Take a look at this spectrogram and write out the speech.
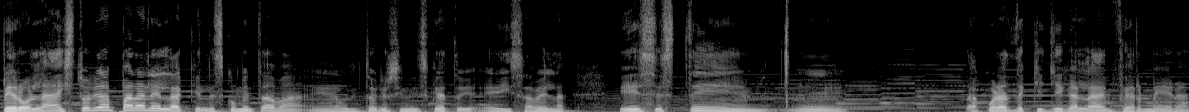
pero la historia paralela que les comentaba, eh, Auditorio Indiscreto e Isabela, es este... Eh, acuerdas que llega la enfermera?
